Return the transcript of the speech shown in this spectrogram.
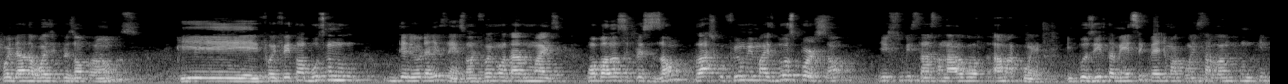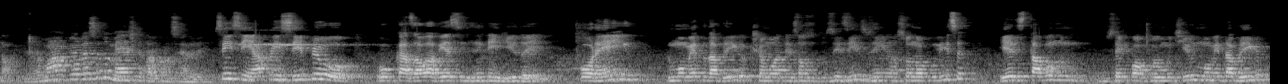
Foi dada a voz de prisão para ambos e foi feita uma busca no interior da residência, onde foi encontrado mais uma balança de precisão, plástico filme e mais duas porções de substância análoga à maconha. Inclusive também esse pé de maconha estava lá no fundo do quintal. Era uma violência doméstica que estava acontecendo ali. Sim, sim. A princípio, o casal havia se desentendido aí. Porém, no momento da briga, que chamou a atenção dos vizinhos, o vizinho acionou a polícia. E eles estavam, não sei qual foi o motivo, no momento da briga,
